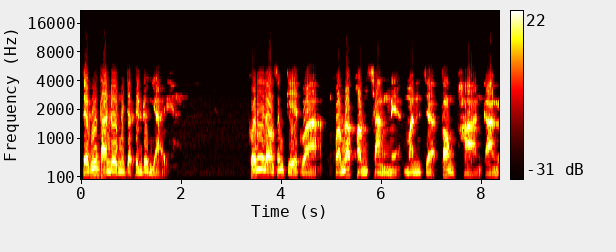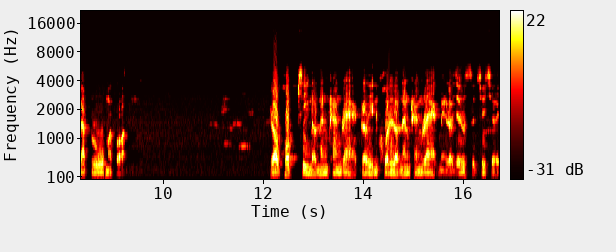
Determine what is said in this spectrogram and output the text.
แต่พื้นฐานเดิมมันจะเป็นเรื่องใหญ่คนนี้ลองสังเกตว่า ความรักความชังเนี่ย มันจะต้องผ่านการรับรู้มาก่อน เราพบสิ่งเหล่านั้นครั้งแรก เราเห็นคนเหล่านั้นครั้งแรกเนี่ย เราจะรู้สึกเฉย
